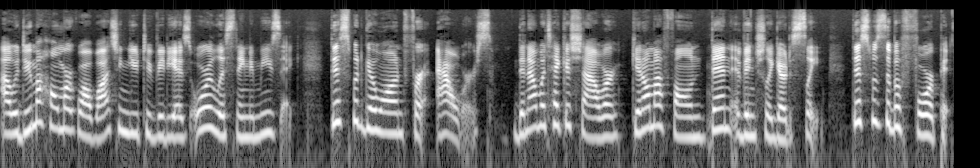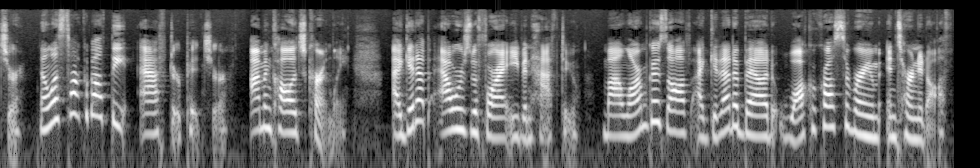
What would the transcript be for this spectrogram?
I would do my homework while watching YouTube videos or listening to music. This would go on for hours. Then I would take a shower, get on my phone, then eventually go to sleep. This was the before picture. Now let's talk about the after picture. I'm in college currently. I get up hours before I even have to. My alarm goes off, I get out of bed, walk across the room, and turn it off.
